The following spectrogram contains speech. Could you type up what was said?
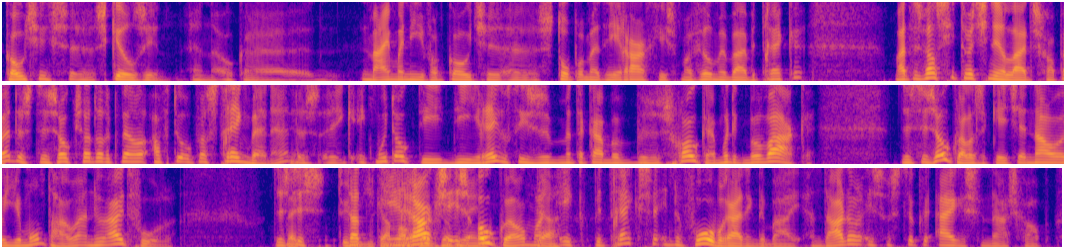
coaching skills in. En ook eh, mijn manier van coachen, eh, stoppen met hiërarchisch, maar veel meer bij betrekken. Maar het is wel situationeel leiderschap. Hè? Dus het is ook zo dat ik wel af en toe ook wel streng ben. Hè? Dus ik, ik moet ook die, die regels die ze met elkaar be- besproken hebben, moet ik bewaken. Dus het is ook wel eens een keertje nou je mond houden en nu uitvoeren. Dus Nee, het is, tuurlijk, dat ook is ook wel, maar Ja. ik betrek ze in de voorbereiding erbij. En daardoor is er een stuk eigenaarschap.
